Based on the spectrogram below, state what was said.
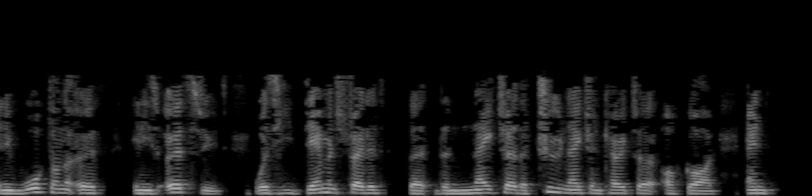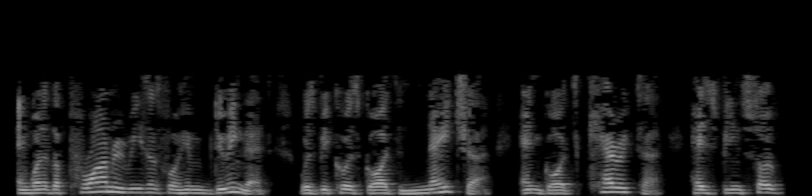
and he walked on the earth in his earth suit was he demonstrated the, the nature, the true nature and character of God. And, and one of the primary reasons for him doing that was because God's nature and God's character has been so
